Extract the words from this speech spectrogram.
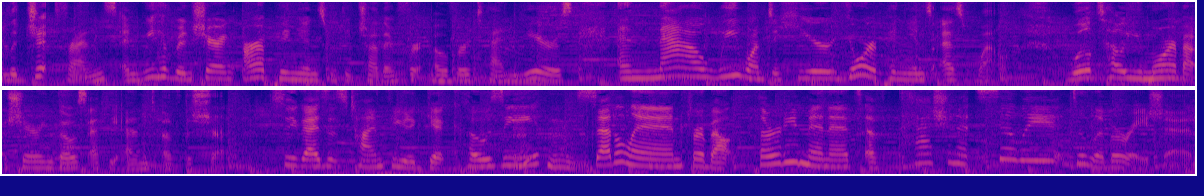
legit friends, and we have been sharing our opinions with each other for over 10 years. And now we want to hear your opinions as well. We'll tell you more about sharing those at the end of the show. So, you guys, it's time for you to get cozy, mm-hmm. settle in for about 30 minutes of passionate, silly deliberation.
